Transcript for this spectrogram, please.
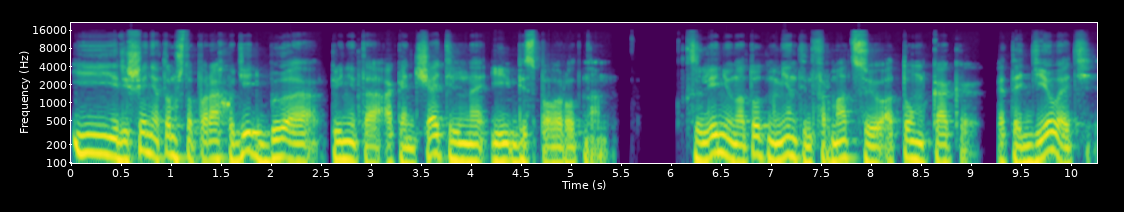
И решение о том, что пора худеть, было принято окончательно и бесповоротно. К сожалению, на тот момент информацию о том, как это делать,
